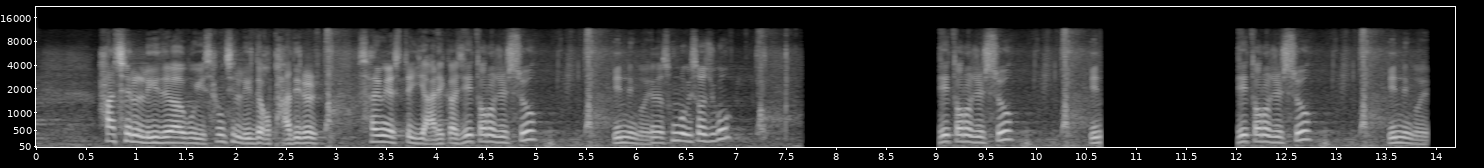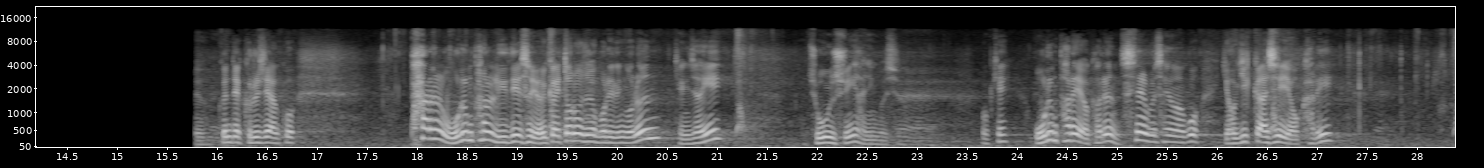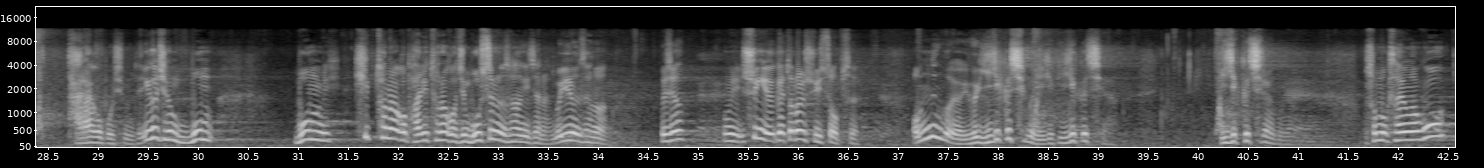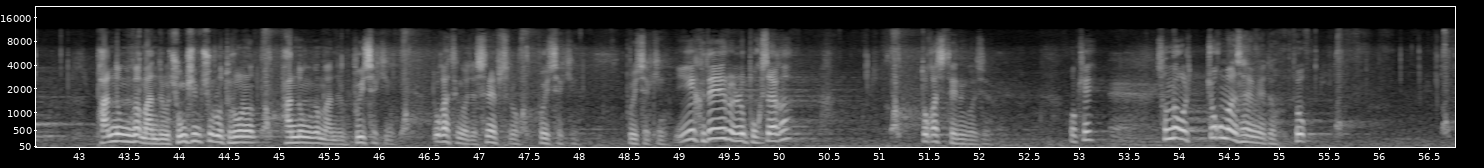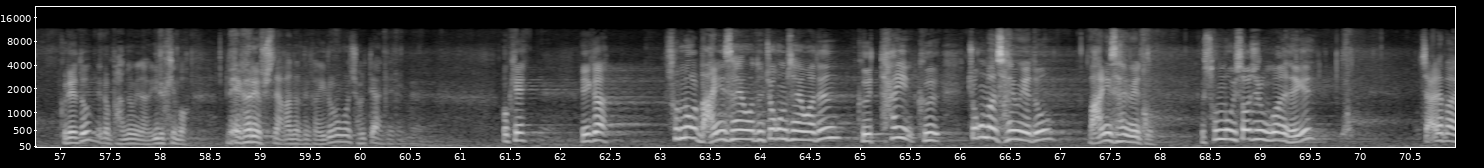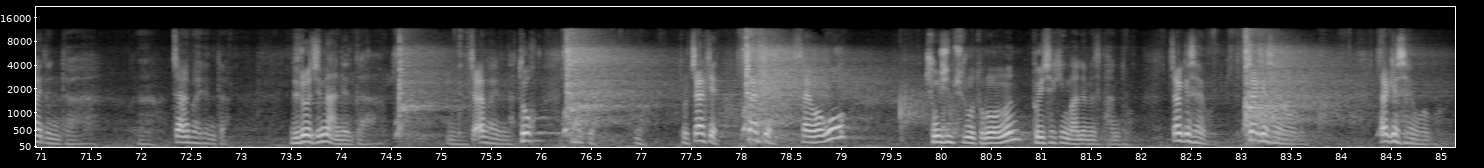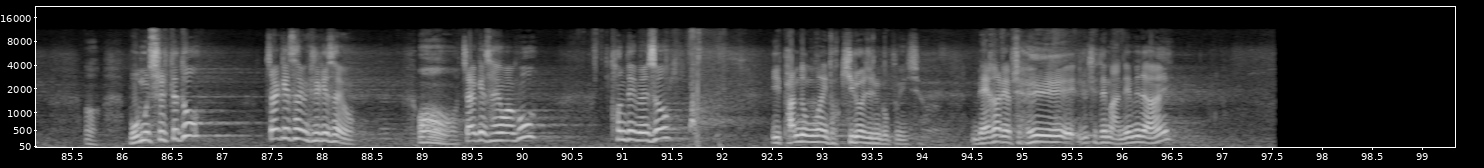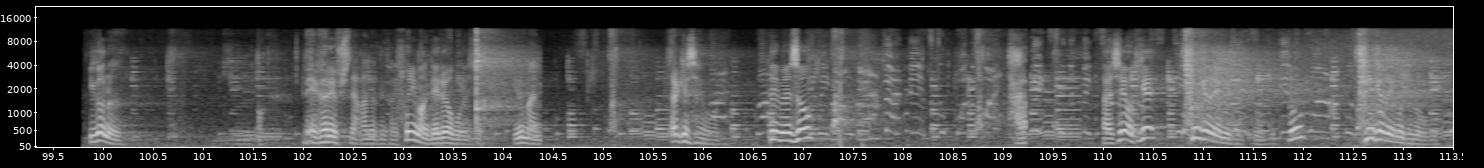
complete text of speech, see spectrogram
하체를 리드하고 이 상체를 리드하고 body를 사용했을 때 이 아래까지 떨어질 수 있는 거예요. 손목이 써주고 떨어질 수 있는 떨어질 수 있는 거예요. 근데 그러지 않고 팔을 오른팔을 리드해서 여기까지 떨어져 버리는 거는 굉장히 좋은 스윙이 아닌 거죠. 오케이? 오른팔의 역할은 스냅을 사용하고 여기까지의 역할이 다라고 보시면 돼요. 이거 지금 몸, 몸 힙턴하고 바디턴하고 지금 못 쓰는 상황이잖아. 뭐 이런 상황. 그죠? 그럼 스윙이 여기까지 떨어질 수 있어, 없어요? 없는 거예요. 이게 끝인 거예요. 이게, 이게 끝이야. 이게 끝이라고요. 손목 사용하고 반동 공간 만들고 중심축으로 들어오는 반동 공간 만들고 V 체킹. 똑같은 거죠. 스냅스로 V 체킹. V 체킹. 이게 그대로 복사가 똑같이 되는 거죠. 오케이? 손목을 조금만 사용해도 또 그래도 이런 반동이 나 이렇게 막 매가리 없이 나간다든가 이런 건 절대 안 되는 거예요. 오케이? 그러니까 손목을 많이 사용하든 조금 사용하든 그 타임 그 조금만 사용해도 많이 사용해도 그 손목이 써지는 구간이 되게 짧아야 된다. 어, 짧아야 된다. 늘어지면 안 된다. 음, 짧아야 된다. 또 짧게, 어, 또 짧게, 짧게 사용하고 중심축으로 들어오는 V 체킹 만들면서 반동. 짧게 사용, 짧게 사용하고, 짧게 사용하고. 어, 몸을 쓸 때도 짧게 사용, 길게 사용. 어, 짧게 사용하고 턴 되면서 이 반동 공간이 더 길어지는 것 뿐이죠. 매가리 없이 에이, 이렇게 되면 안 됩니다. 이거는 매가리 없이 나간다든가 손이 막 내려와 버리죠. 안 돼. 짧게 사용하고 되면서 다 다시 어떻게 튕겨내고 들어오고 또 튕겨내고 들어오고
